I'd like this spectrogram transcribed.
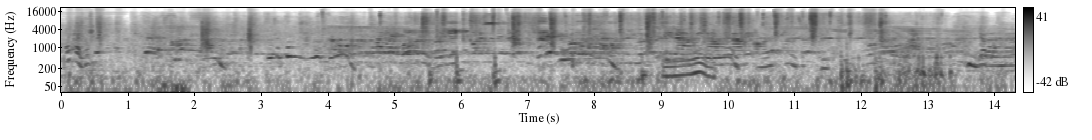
เขาถ่ายรูปด้วยอย่าลงนะ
